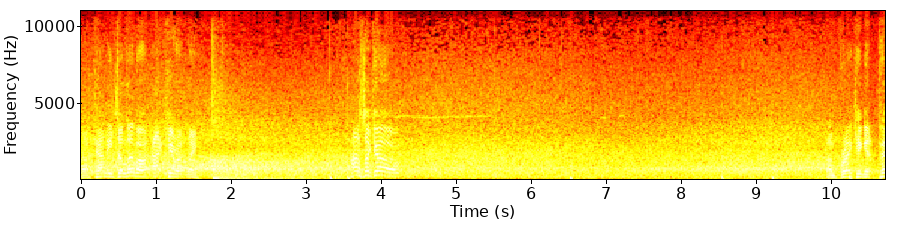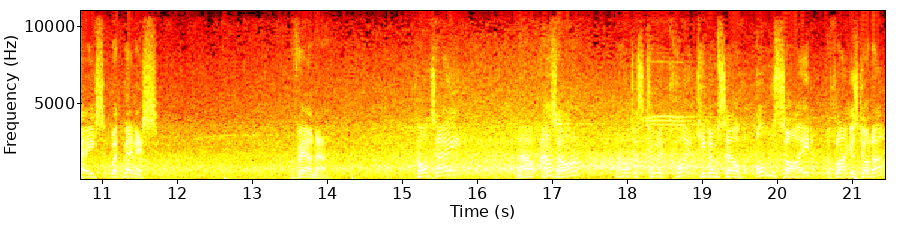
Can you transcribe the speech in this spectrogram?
Now can he deliver accurately? Has a go. And breaking at pace with menace. Werner. Kanté. Now Hazard. Well, just couldn't quite keep himself onside. The flag has gone up.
